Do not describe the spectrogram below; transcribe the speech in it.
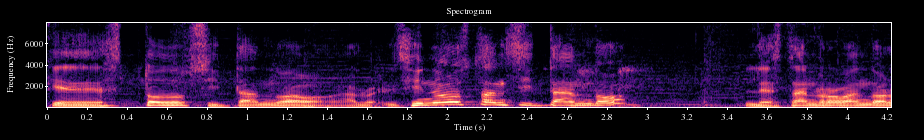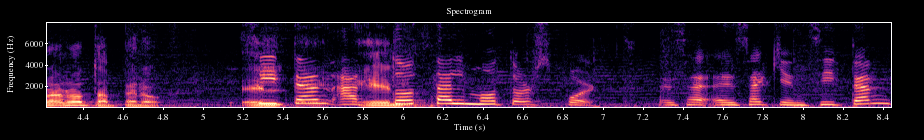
que es todo citando a, a- Si no lo están citando, le están robando la nota, pero... el- Citan a el- Total Motorsport. Es a, es a quien citan,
